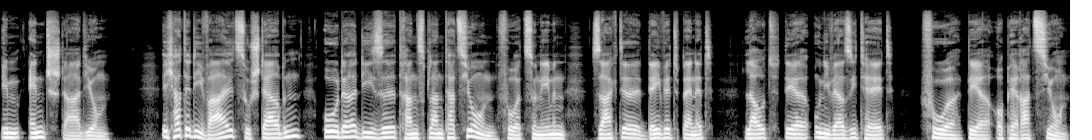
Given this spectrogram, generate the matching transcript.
im Endstadium. Ich hatte die Wahl zu sterben oder diese Transplantation vorzunehmen, sagte David Bennett laut der Universität vor der Operation.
